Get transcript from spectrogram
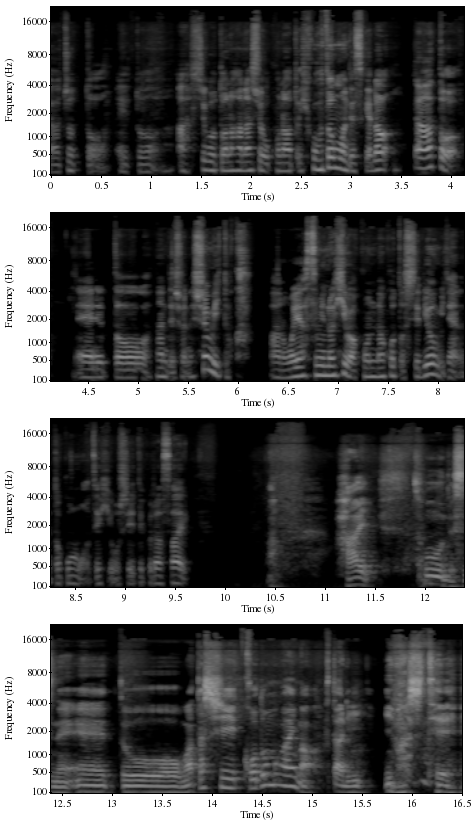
じゃあちょっと、えっ、と、あ、仕事の話をこの後聞こうと思うんですけど、じゃああと、えっ、と、なんでしょうね、趣味とか、あの、お休みの日はこんなことしてるよみたいなとこもぜひ教えてください。はい。そうですね。えっ、と、私、子供が今二人いまして、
